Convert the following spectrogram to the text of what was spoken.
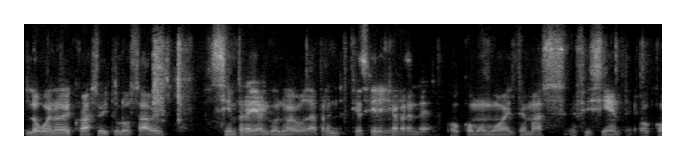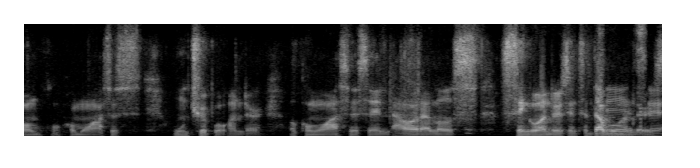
lo bueno de CrossFit, tú lo sabes, siempre hay algo nuevo de aprender, que tienes que aprender. O cómo moverte más eficiente, o cómo, cómo, haces un triple under, o cómo haces el, ahora los single unders into double unders.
